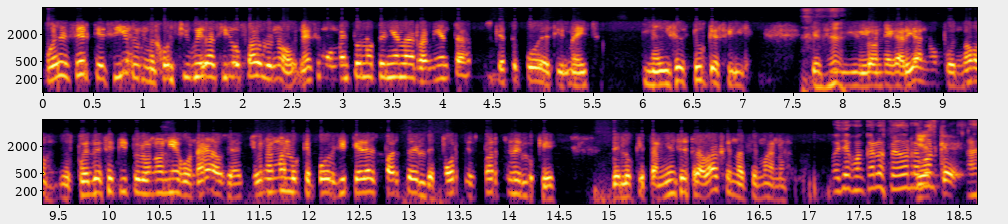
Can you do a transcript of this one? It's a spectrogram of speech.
puede ser que sí, a lo mejor si hubiera sido Pablo, no, en ese momento no tenían la herramienta, pues, ¿qué te puedo decir? Me, dice- me dices tú que sí, que si lo negaría, no, pues no, después de ese título no niego nada, o sea, yo nada más lo que puedo decir que era es parte del deporte, es parte de lo que de lo que también se trabaja en la semana. Oye, Juan Carlos, perdón, Y Ramón. es que- Ah,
